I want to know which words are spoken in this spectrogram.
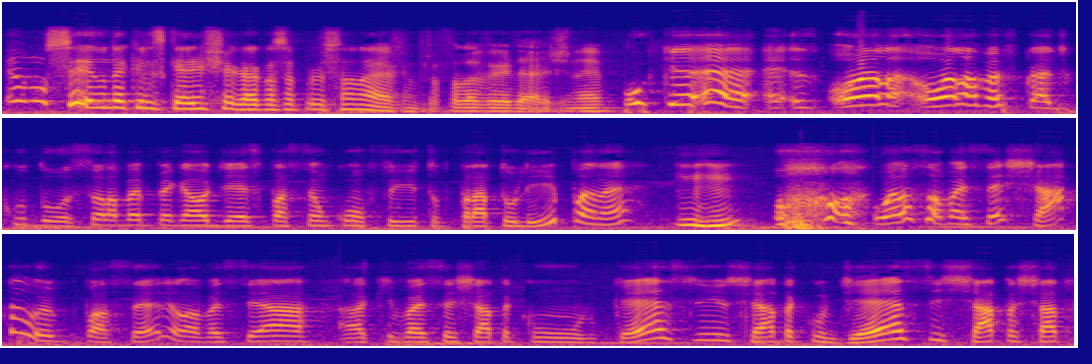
Eu não sei onde é que eles querem chegar com essa personagem, pra falar a verdade, né? Porque é, é, ou, ela, ou ela vai ficar de cu doce, ou ela vai pegar o Jess pra ser um conflito pra tulipa, né? Uhum. Ou, ou ela só vai ser chata pra série, ela vai ser a, a que vai ser chata com o cast, chata com o Jess, chata, chata.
